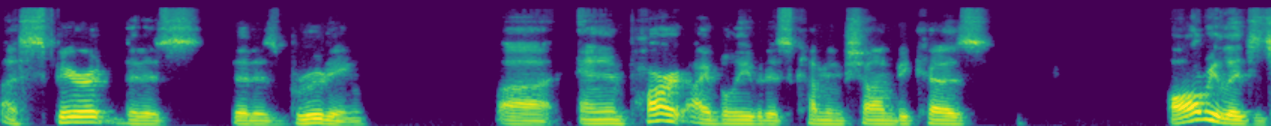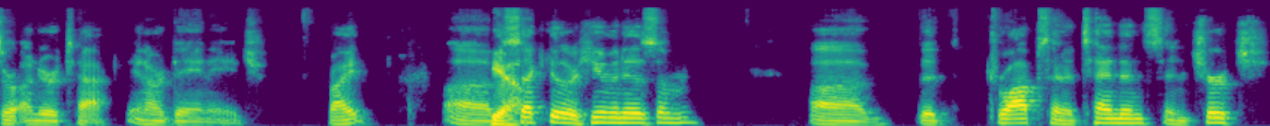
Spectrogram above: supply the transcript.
a spirit that is that is brooding. Uh, and in part, I believe it is coming, Sean, because all religions are under attack in our day and age, right? uh, yeah. secular humanism, uh, the drops in attendance in church.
